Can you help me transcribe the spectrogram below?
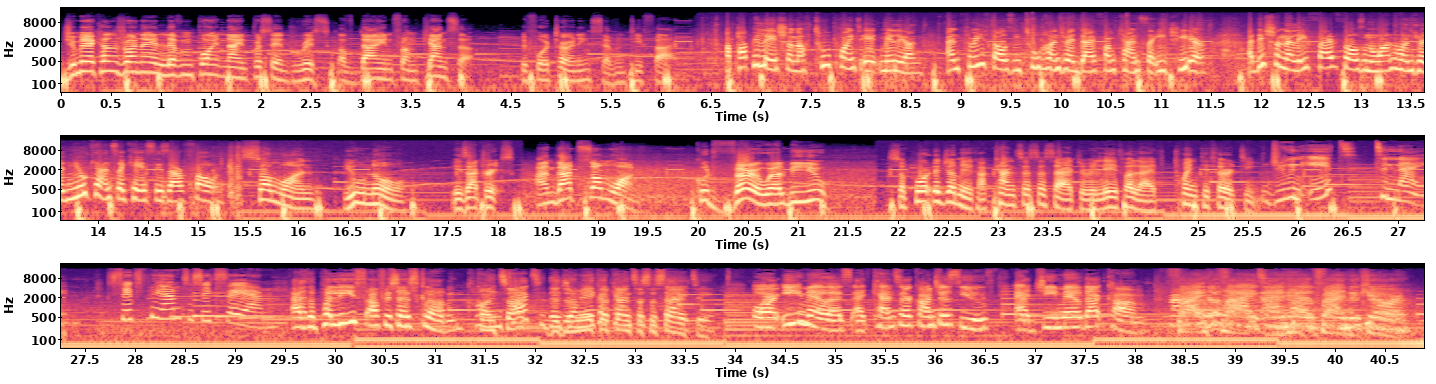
Jamaicans run a 11.9% risk of dying from cancer before turning 75. A population of 2.8 million and 3,200 die from cancer each year. Additionally, 5,100 new cancer cases are found. Someone you know is at risk. And that someone could very well be you. Support the Jamaica Cancer Society Relay for Life 2013. June 8 to 9. 6 p.m. to 6 a.m. At the Police Officers Club, contact the Jamaica Cancer Society or email us at cancerconsciousyouth at gmail.com. Fight the fight and help find the cure.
